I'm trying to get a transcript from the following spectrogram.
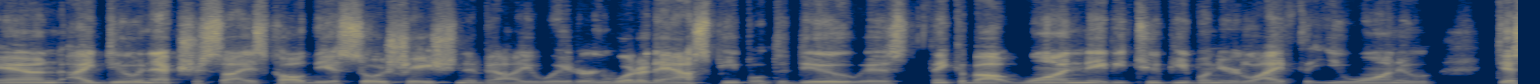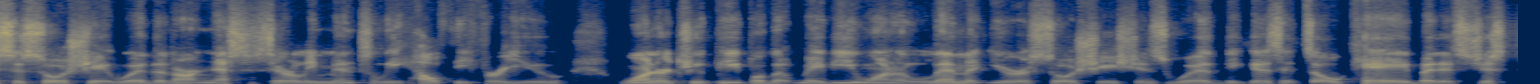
And I do an exercise called the association evaluator. And what it asks people to do is think about one, maybe two people in your life that you want to disassociate with that aren't necessarily mentally healthy for you. One or two people that maybe you want to limit your associations with because it's okay, but it's just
